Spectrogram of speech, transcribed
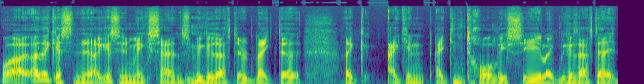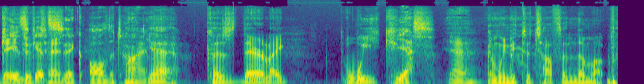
Well, I think guess I guess it makes sense Mm. because after like the like I can I can totally see like because after the age kids of get ten, sick all the time yeah, because they're like weak. yes Yeah, and we need to toughen them up.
